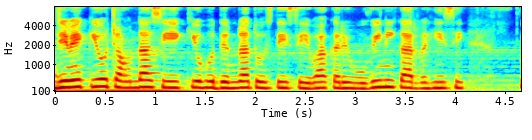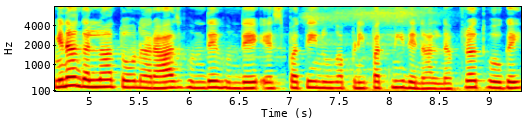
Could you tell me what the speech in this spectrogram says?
ਜਿਵੇਂ ਕਿ ਉਹ ਚਾਹੁੰਦਾ ਸੀ ਕਿ ਉਹ ਦਿਨ ਰਾਤ ਉਸ ਦੀ ਸੇਵਾ ਕਰੇ, ਉਹ ਵੀ ਨਹੀਂ ਕਰ ਰਹੀ ਸੀ। ਇਹਨਾਂ ਗੱਲਾਂ ਤੋਂ ਨਾਰਾਜ਼ ਹੁੰਦੇ ਹੁੰਦੇ ਇਸ ਪਤੀ ਨੂੰ ਆਪਣੀ ਪਤਨੀ ਦੇ ਨਾਲ ਨਫ਼ਰਤ ਹੋ ਗਈ।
